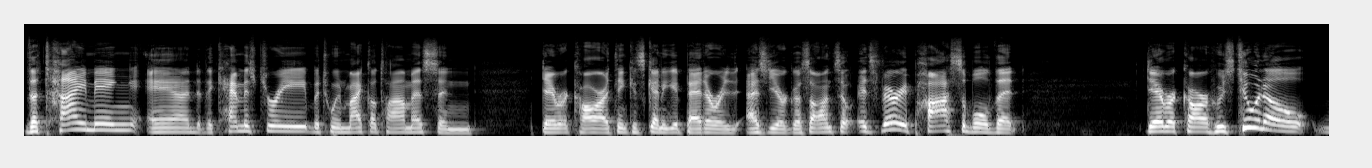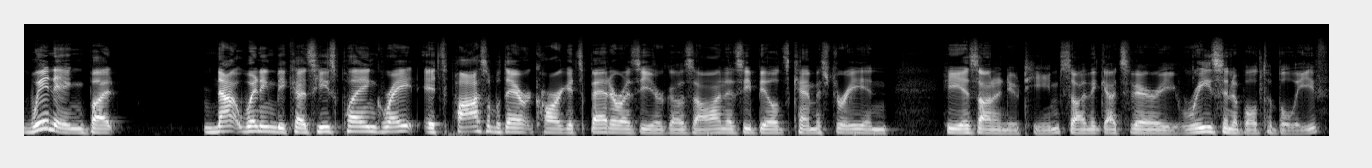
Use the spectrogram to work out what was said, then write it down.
The timing and the chemistry between Michael Thomas and Derek Carr, I think, is going to get better as the year goes on. So it's very possible that Derek Carr, who's 2 0 winning, but not winning because he's playing great. It's possible Derek Carr gets better as the year goes on, as he builds chemistry and he is on a new team. So I think that's very reasonable to believe.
